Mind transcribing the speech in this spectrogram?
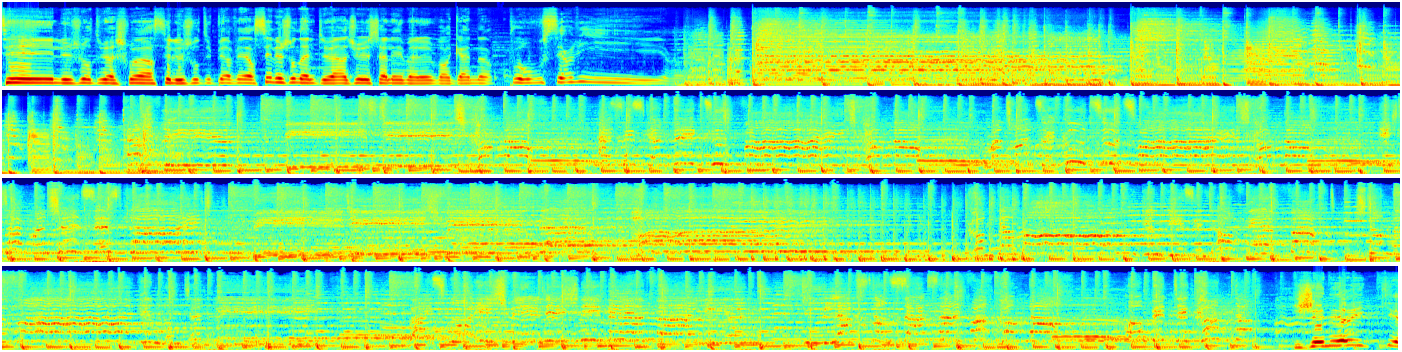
C'est le jour du hachoir, c'est le jour du pervers, c'est le journal jeu Chalet Manuel Morgan pour vous servir. Générique.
